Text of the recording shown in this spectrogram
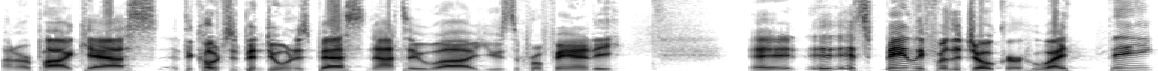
on our podcast, the coach has been doing his best not to uh, use the profanity. It, it, it's mainly for the Joker, who I think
